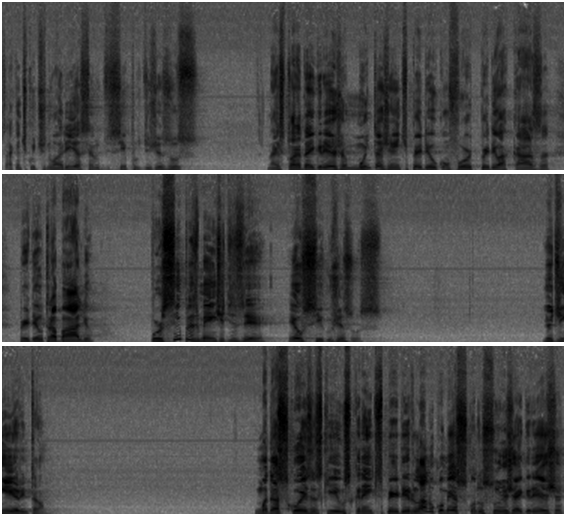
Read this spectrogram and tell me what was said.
será que a gente continuaria sendo discípulo de Jesus? Na história da igreja, muita gente perdeu o conforto, perdeu a casa, perdeu o trabalho, por simplesmente dizer: Eu sigo Jesus. E o dinheiro, então? Uma das coisas que os crentes perderam lá no começo, quando surge a igreja,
